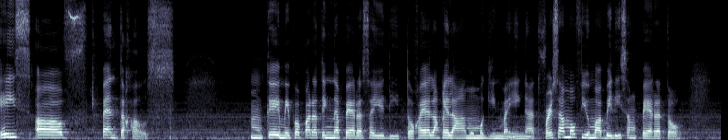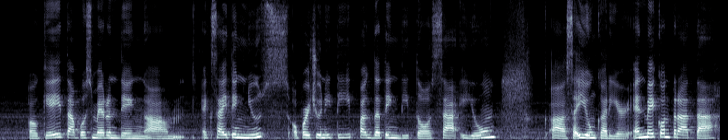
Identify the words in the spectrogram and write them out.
Ace of Pentacles. Okay, may paparating na pera sa'yo dito. Kaya lang kailangan mo maging maingat. For some of you, mabilis ang pera to. Okay, tapos meron ding um, exciting news, opportunity pagdating dito sa iyong ah, sa iyong career. And may kontrata.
